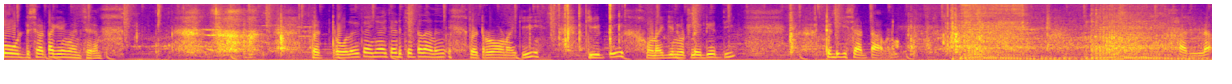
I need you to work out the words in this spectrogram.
ഗോൾഡ് ഷർട്ടാക്കി ഞാൻ കാണിച്ചു തരാം. പെട്രോൾ കഴിഞ്ഞ ആഴ്ച അടിച്ചിട്ടതാണ്. പെട്രോൾ ഓണാക്കി കീട്ട് ഓണാക്കി ന്യൂട്രലേറ്റ് എത്തി ഒറ്റടിക്ക് ഷർട്ടാവണം അല്ല.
